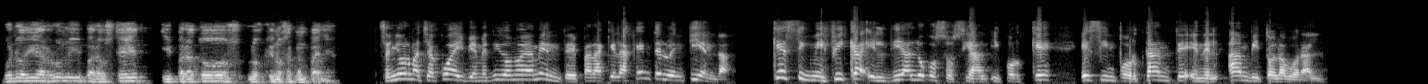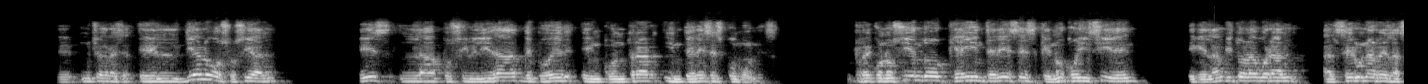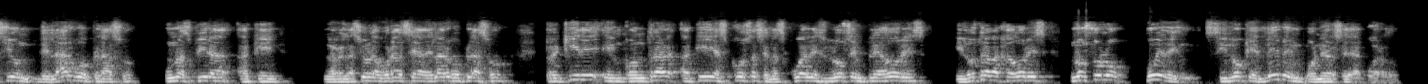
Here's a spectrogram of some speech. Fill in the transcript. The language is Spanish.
Buenos días, Rumi, para usted y para todos los que nos acompañan. Señor Machacuay, bienvenido nuevamente. Para que la gente lo entienda, ¿qué significa el diálogo social y por qué es importante en el ámbito laboral? Eh, muchas gracias. El diálogo social es la posibilidad de poder encontrar intereses comunes, reconociendo que hay intereses que no coinciden en el ámbito laboral al ser una relación de largo plazo uno aspira a que la relación laboral sea de largo plazo, requiere encontrar aquellas cosas en las cuales los empleadores y los trabajadores no solo pueden, sino que deben ponerse de acuerdo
